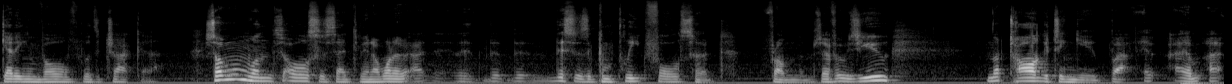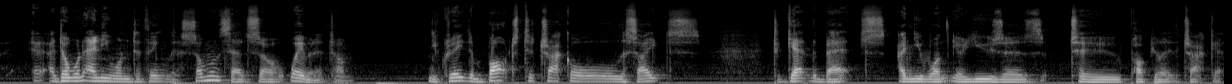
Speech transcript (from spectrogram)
getting involved with the tracker. Someone once also said to me, and I want to. Uh, th- this is a complete falsehood from them. So if it was you, I'm not targeting you, but um, I, I don't want anyone to think this. Someone said, so wait a minute, Tom. You've created a bot to track all the sites, to get the bets, and you want your users to populate the tracker.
